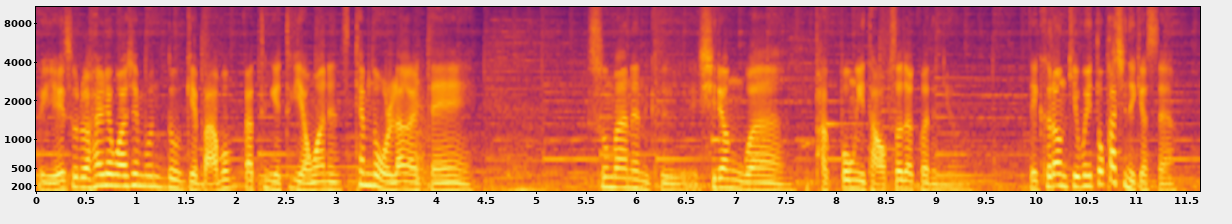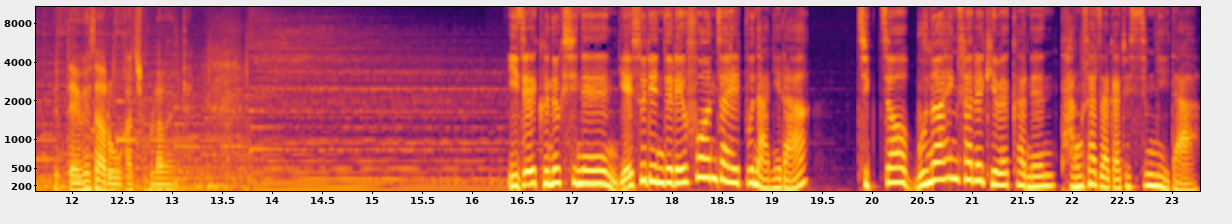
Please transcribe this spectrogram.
그 예술을 하려고 하신 분도 이게 마법 같은 게 특히 영화는 staff roll 올라갈 때 수많은 그 시련과 박봉이 다 없어졌거든요. 근데 그런 기분이 똑같이 느꼈어요. 그때 회사로 같이 올라갈 때. 이제 근욱 씨는 예술인들의 후원자일 뿐 아니라 직접 문화 행사를 기획하는 당사자가 됐습니다.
